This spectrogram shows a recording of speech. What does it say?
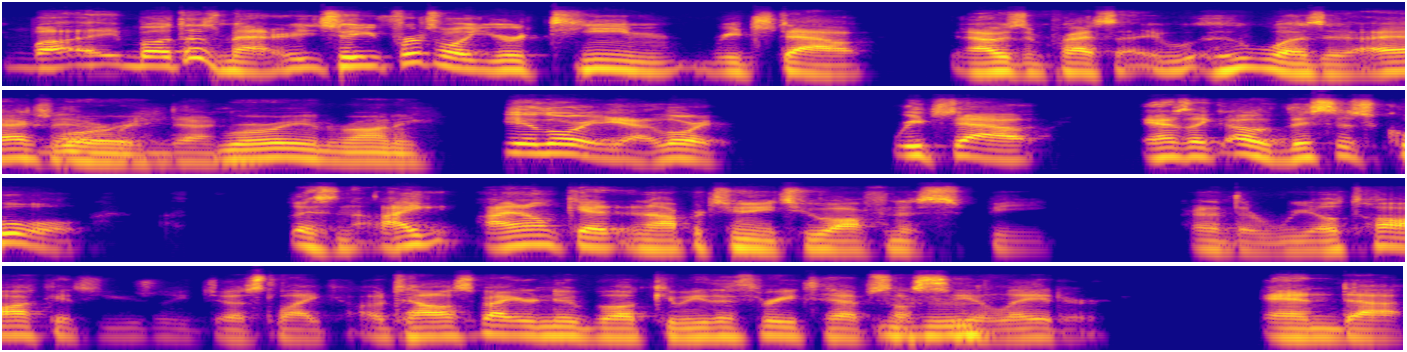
But well, it doesn't matter. So you, first of all, your team reached out, and I was impressed. Who was it? I actually it Rory, down. Rory and Ronnie. Yeah, Lori. Yeah, Lori reached out, and I was like, "Oh, this is cool." Listen, I I don't get an opportunity too often to speak kind of the real talk. It's usually just like, "Oh, tell us about your new book. Give me the three tips. I'll see Mhm. you later." And uh,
